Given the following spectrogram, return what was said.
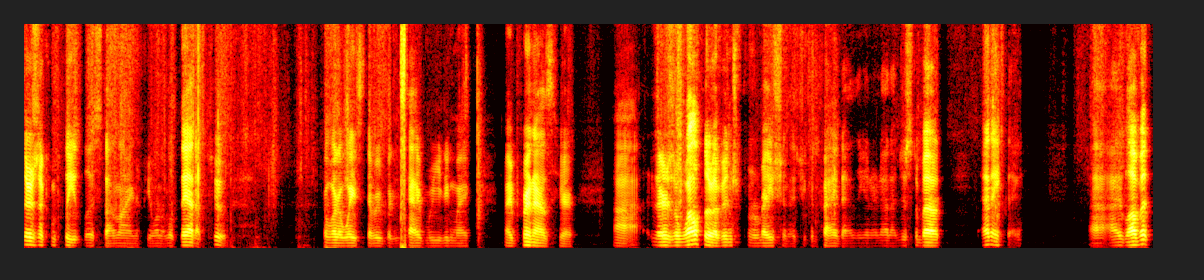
there's a complete list online if you want to look that up too. I don't want to waste everybody's time reading my, my printouts here. Uh, there's a wealth of information that you can find on the internet on just about anything. Uh, I love it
